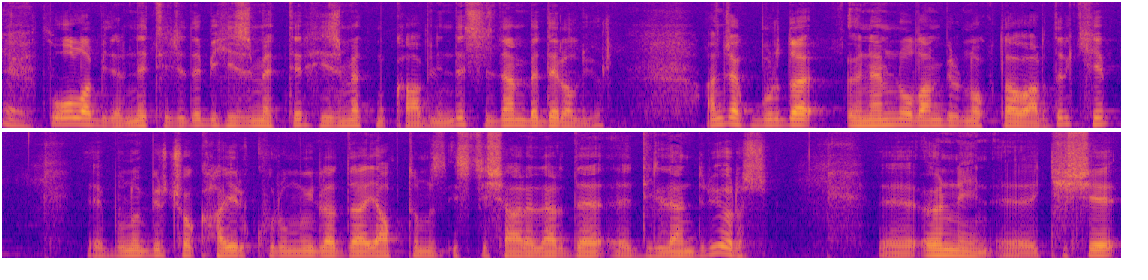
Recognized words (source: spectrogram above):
Evet. Bu olabilir. Neticede bir hizmettir. Hizmet mukabilinde sizden bedel alıyor. Ancak burada önemli olan bir nokta vardır ki e, bunu birçok hayır kurumuyla da yaptığımız istişarelerde e, dillendiriyoruz. Ee, örneğin e, kişi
